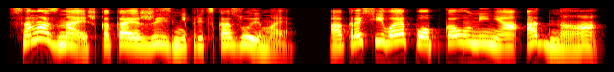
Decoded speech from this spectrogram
Сама знаешь, какая жизнь непредсказуемая. А красивая попка у меня одна.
